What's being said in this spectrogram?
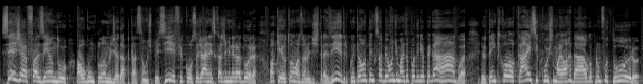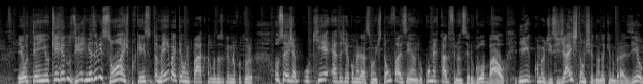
Seja fazendo algum plano de adaptação específico, ou seja, ah, nesse caso de mineradora, ok, eu estou numa zona de estresse hídrico, então eu tenho que saber onde mais eu poderia pegar água. Eu tenho que colocar esse custo maior da água para um futuro eu tenho que reduzir as minhas emissões, porque isso também vai ter um impacto na mudança do clima no futuro. Ou seja, o que essas recomendações estão fazendo com o mercado financeiro global e, como eu disse, já estão chegando aqui no Brasil,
